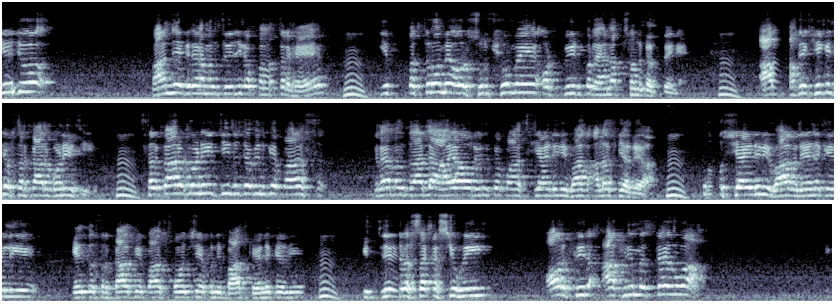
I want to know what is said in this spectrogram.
ये जो माननीय गृह मंत्री जी का पत्र है हम्म। ये पत्रों में और सुर्खियों में और ट्वीट पर रहना पसंद करते हैं। हम्म। आप देखिए कि जब सरकार बनी थी सरकार बनी थी तो जब इनके पास गृह मंत्रालय आया और इनके पास सीआईडी विभाग अलग किया गया तो सीआईडी विभाग लेने के लिए केंद्र सरकार के पास पहुँचे अपनी बात कहने के लिए। कितनी रस्साकसी हुई और फिर आखिर में तय हुआ कि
